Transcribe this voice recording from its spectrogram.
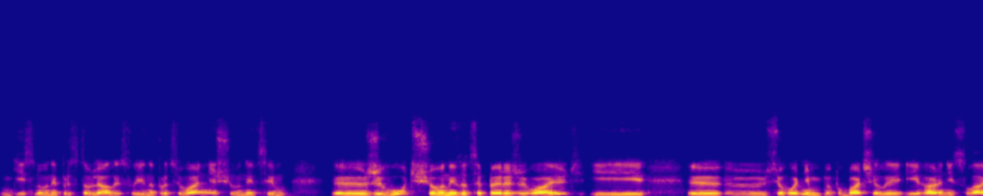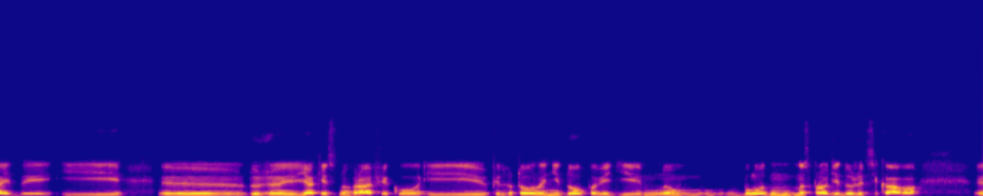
дійсно вони представляли свої напрацювання, що вони цим е, живуть, що вони за це переживають. І е, сьогодні ми побачили і гарні слайди, і е, дуже якісну графіку, і підготовлені доповіді. Ну, було насправді дуже цікаво. Е,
